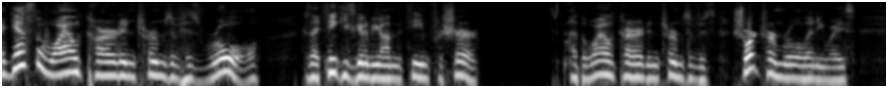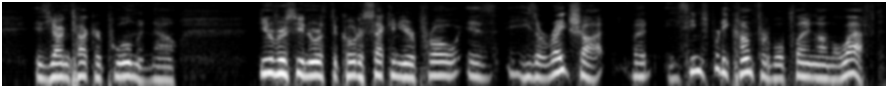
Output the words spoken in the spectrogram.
I guess the wild card in terms of his role, because I think he's going to be on the team for sure. Uh, the wild card in terms of his short-term role, anyways, is young Tucker Poolman. Now, the University of North Dakota second-year pro is he's a right shot but he seems pretty comfortable playing on the left.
